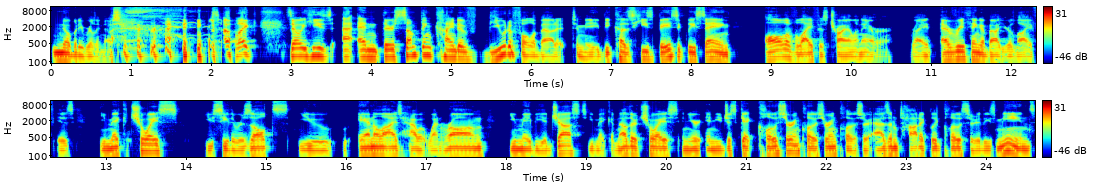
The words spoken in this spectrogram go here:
nobody really knows so like so he's uh, and there's something kind of beautiful about it to me because he's basically saying all of life is trial and error right? Everything about your life is you make a choice, you see the results, you analyze how it went wrong, you maybe adjust, you make another choice, and you're and you just get closer and closer and closer, asymptotically closer to these means.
